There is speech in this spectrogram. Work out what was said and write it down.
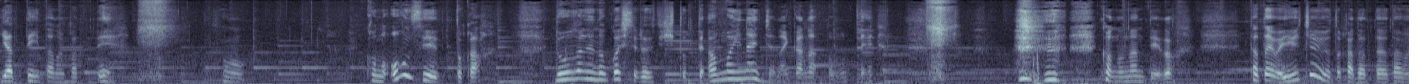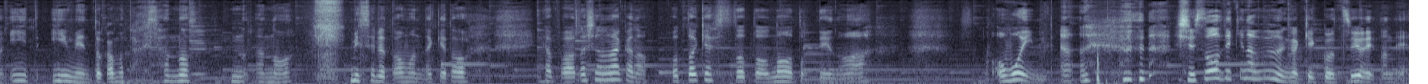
やっていたのかってそのこの音声とか動画で残してる人ってあんまいないんじゃないかなと思って。この何ていうの？例えば YouTube とかだったら多分いいいい面とかもたくさんのあの見せると思うんだけどやっぱ私の中のポッドキャストとノートっていうのはその思いみたいな。思想的な部分が結構強いので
